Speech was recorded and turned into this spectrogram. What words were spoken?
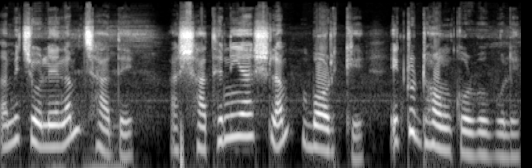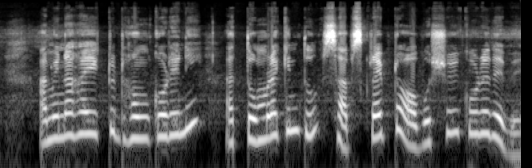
আমি চলে এলাম ছাদে, আর সাথে নিয়ে আসলাম বরকে। একটু ঢং করব বলে। আমি না হয় একটু ঢং করে নিই, আর তোমরা কিন্তু সাবস্ক্রাইবটা অবশ্যই করে দেবে।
